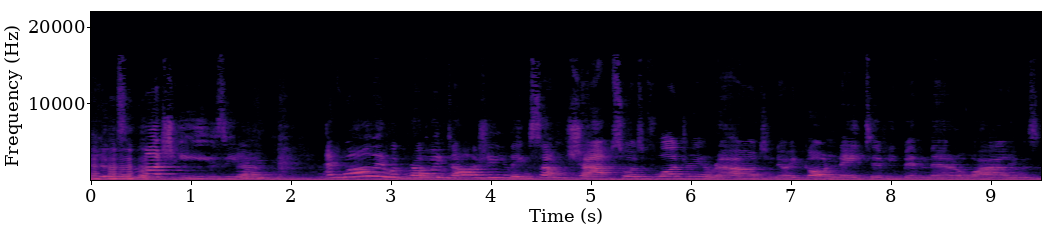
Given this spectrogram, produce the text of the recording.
It was much easier. And while they were growing Darjeeling, some chap sort of wandering around, you know, he'd gone native, he'd been there a while, he was,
